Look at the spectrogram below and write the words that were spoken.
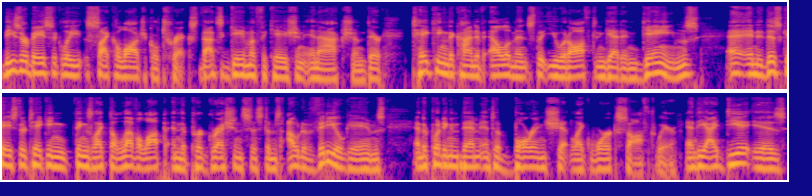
These are basically psychological tricks. That's gamification in action. They're taking the kind of elements that you would often get in games and in this case they're taking things like the level up and the progression systems out of video games and they're putting them into boring shit like work software. And the idea is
